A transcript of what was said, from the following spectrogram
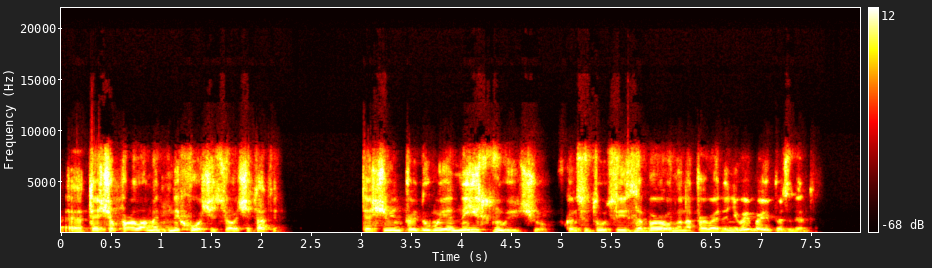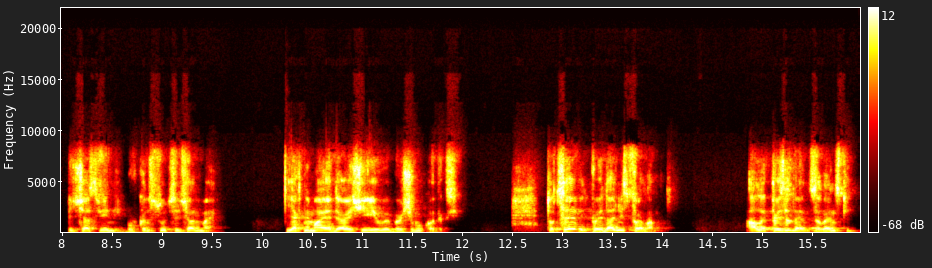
Е, Те, що парламент не хоче цього читати, те, що він придумує неіснуючу в Конституції заборону на проведення виборів президента під час війни, бо в Конституції цього немає, як немає, до речі, і в виборчому кодексі, то це відповідальність парламенту. Але президент Зеленський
